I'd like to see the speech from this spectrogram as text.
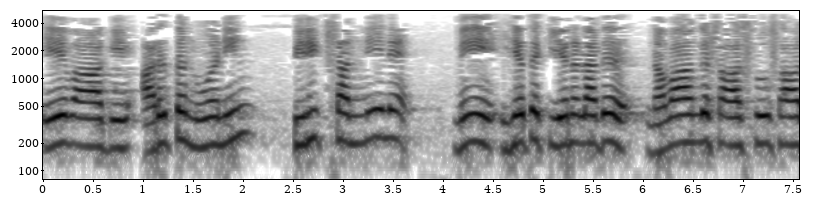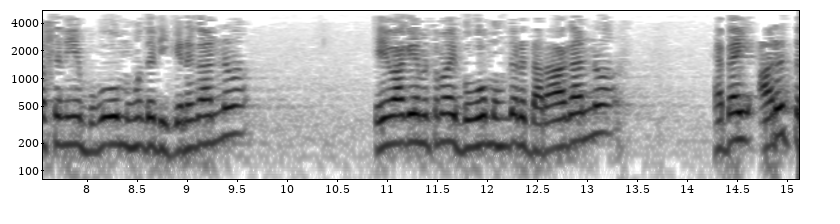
ඒ වාගේ අර්ථ නුවණින් පිරික්සන්නේ නැහැ. මේ ඉහත කියන ලද නවාංග ශාස්ත්‍රු ශාසනය බොහෝම හොඳට ඉගෙන ගන්නවා. ඒ වගේම තමයි බොහෝම හොඳට දරා ගන්නවා. හැබැයි අර්ථ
